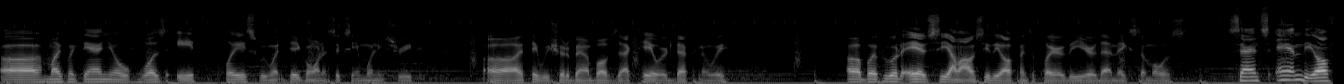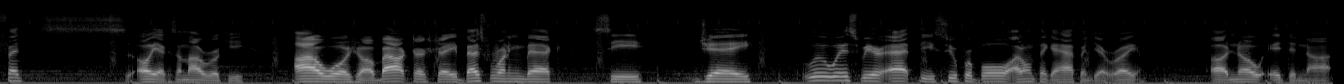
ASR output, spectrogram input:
Uh, Mike McDaniel was eighth place. We went did go on a six-game winning streak. Uh, I think we should have been above Zac Taylor, definitely. Uh, but if we go to AFC, I'm obviously the Offensive Player of the Year. That makes the most sense. And the offense. Oh, yeah, because I'm not a rookie. I was about to say best running back, C.J. Lewis. We are at the Super Bowl. I don't think it happened yet, right? Uh, no, it did not.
